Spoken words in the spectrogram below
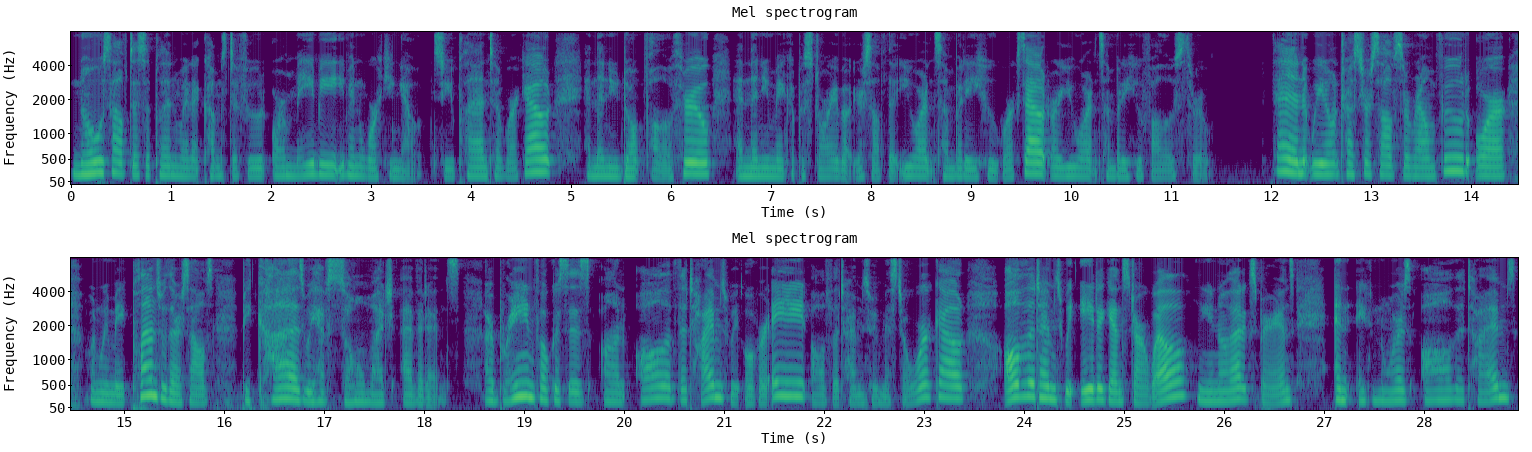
no self discipline when it comes to food, or maybe even working out. So you plan to work out and then you don't follow through, and then you make up a story about yourself that you aren't somebody who works out or you aren't somebody who follows through then we don't trust ourselves around food or when we make plans with ourselves because we have so much evidence. Our brain focuses on all of the times we overate, all of the times we missed a workout, all of the times we ate against our will, you know that experience, and ignores all the times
